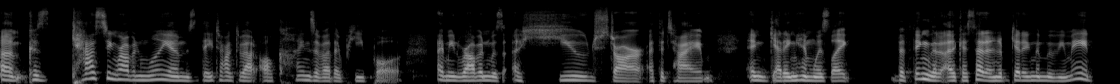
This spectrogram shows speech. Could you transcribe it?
um because casting robin williams they talked about all kinds of other people. I mean robin was a huge star at the time and getting him was like the thing that like i said ended up getting the movie made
